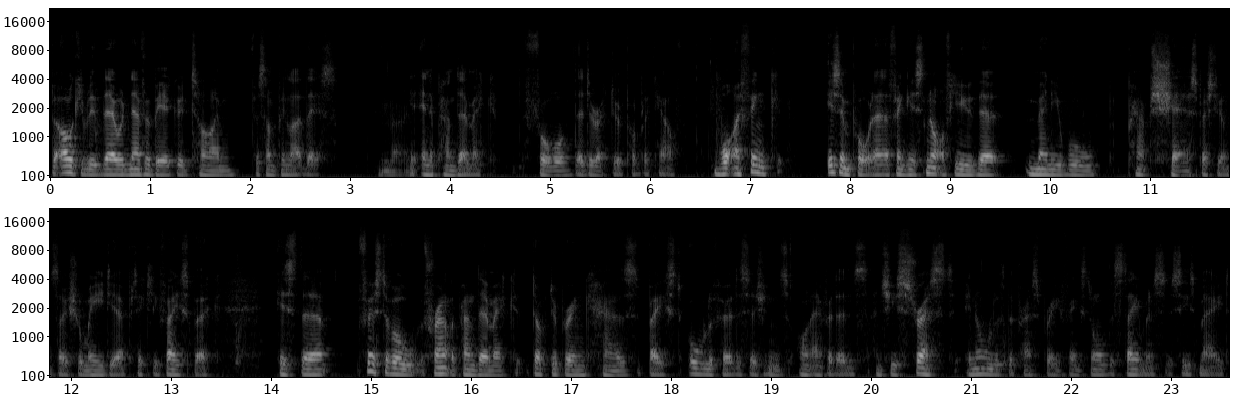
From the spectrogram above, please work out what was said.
But arguably, there would never be a good time for something like this no. in a pandemic for the director of public health. What I think is important, and I think it's not a view that many will perhaps share, especially on social media, particularly Facebook, is that first of all, throughout the pandemic, Dr. Brink has based all of her decisions on evidence, and she stressed in all of the press briefings and all the statements that she's made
